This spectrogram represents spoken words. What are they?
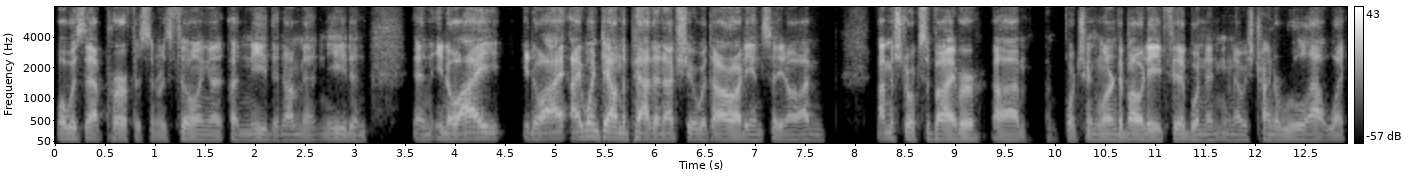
what was that purpose and was filling a, a, need an unmet need and and you know i you know i i went down the path and i've shared with our audience you know i'm i'm a stroke survivor. Um unfortunately learned about afib when when i was trying to rule out what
